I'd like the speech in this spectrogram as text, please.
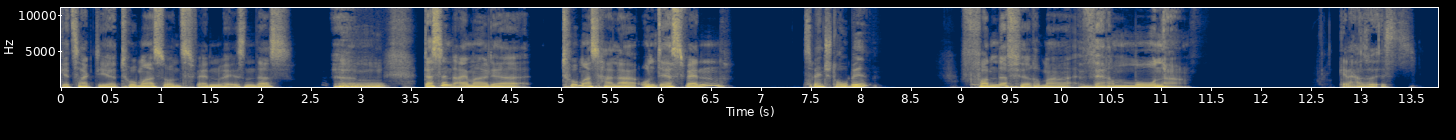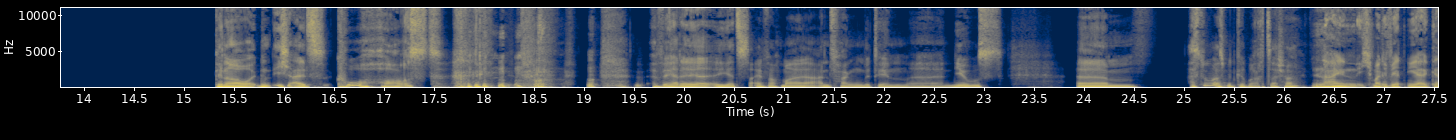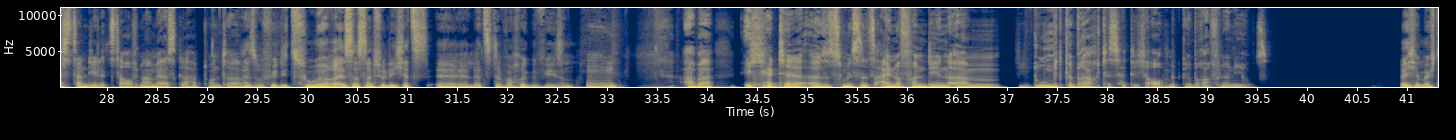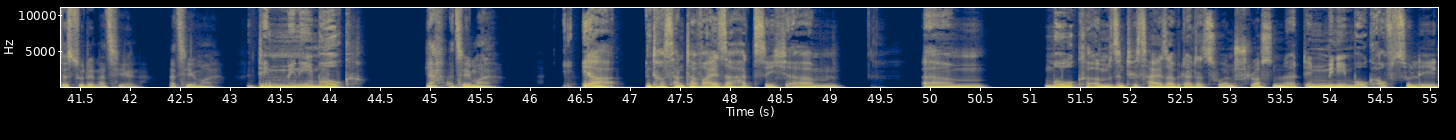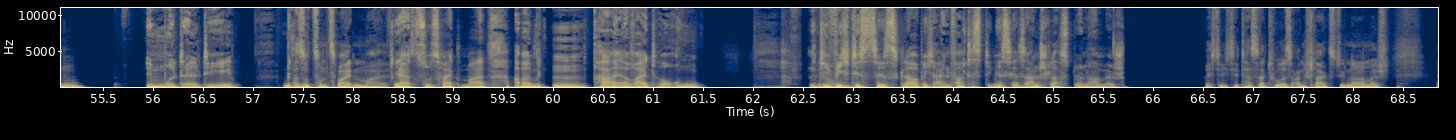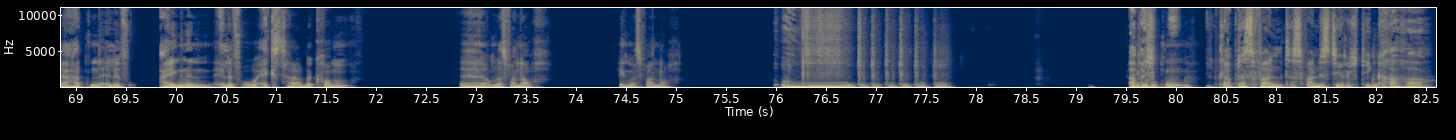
Jetzt sagt ihr Thomas und Sven, wer ist denn das? Mhm. Ähm, das sind einmal der Thomas Haller und der Sven. Sven Strobel. Von der Firma Vermona. Genau so ist's. Genau, und ich als Co-Horst werde jetzt einfach mal anfangen mit den äh, News. Ähm, hast du was mitgebracht, Sascha? Nein, ich meine, wir hatten ja gestern die letzte Aufnahme erst gehabt und äh, also für die Zuhörer ist das natürlich jetzt äh, letzte Woche gewesen. Mhm. Aber ich hätte also zumindest eine von den, ähm, die du mitgebracht hast, hätte ich auch mitgebracht von den News. Welche möchtest du denn erzählen? Erzähl mal. Den Minimoog? Ja, erzähl mal. Ja, interessanterweise hat sich ähm, ähm, Moog ähm, Synthesizer wieder dazu entschlossen, den Mini-Moog aufzulegen im Modell D. also zum zweiten Mal. Ja, zum zweiten Mal. Aber mit ein paar Erweiterungen. Genau. Die wichtigste ist, glaube ich, einfach, das Ding ist jetzt anschlagsdynamisch. Richtig, die Tastatur ist anschlagsdynamisch. Er hat einen LF eigenen LFO extra bekommen. Äh, und was war noch? Irgendwas war noch. Aber ich, ich glaube, das waren, das waren jetzt die richtigen Kracher.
